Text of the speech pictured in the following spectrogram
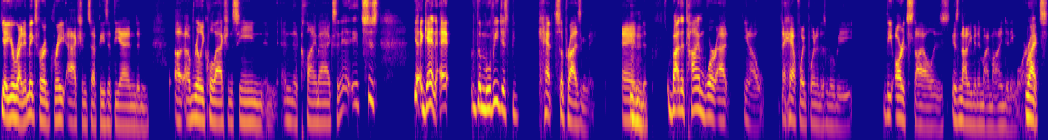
yeah, you're right; it makes for a great action set piece at the end and a, a really cool action scene and, and the climax. And it, it's just, yeah, again, it, eh, the movie just be, kept surprising me. And mm-hmm. by the time we're at, you know, the halfway point of this movie, the art style is is not even in my mind anymore. Right. It's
